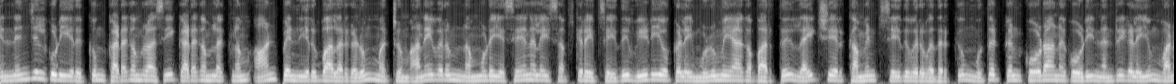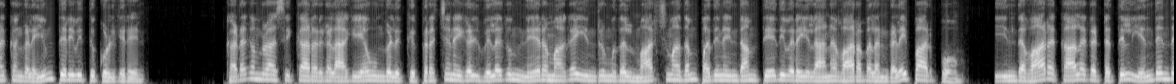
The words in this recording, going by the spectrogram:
என் நெஞ்சில் குடியிருக்கும் கடகம் ராசி கடகம் லக்னம் ஆண் பெண் இருபாலர்களும் மற்றும் அனைவரும் நம்முடைய சேனலை சப்ஸ்கிரைப் செய்து வீடியோக்களை முழுமையாக பார்த்து லைக் ஷேர் கமெண்ட் செய்து வருவதற்கு முதற்கண் கோடான கோடி நன்றிகளையும் வணக்கங்களையும் தெரிவித்துக் கொள்கிறேன். கடகம் ராசிக்காரர்களாகிய உங்களுக்கு பிரச்சனைகள் விலகும் நேரமாக இன்று முதல் மார்ச் மாதம் பதினைந்தாம் தேதி வரையிலான வாரபலன்களை பார்ப்போம். இந்த வார காலகட்டத்தில் எந்தெந்த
